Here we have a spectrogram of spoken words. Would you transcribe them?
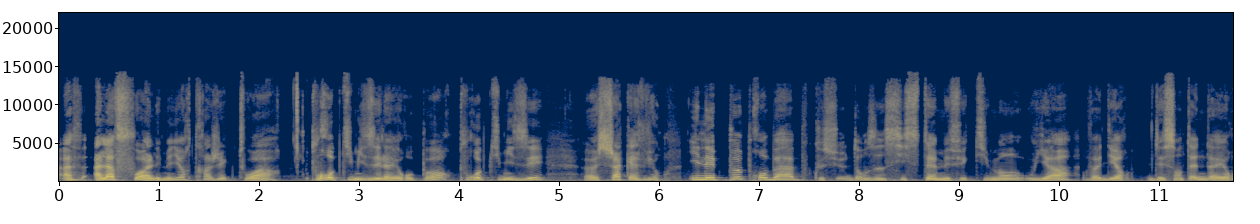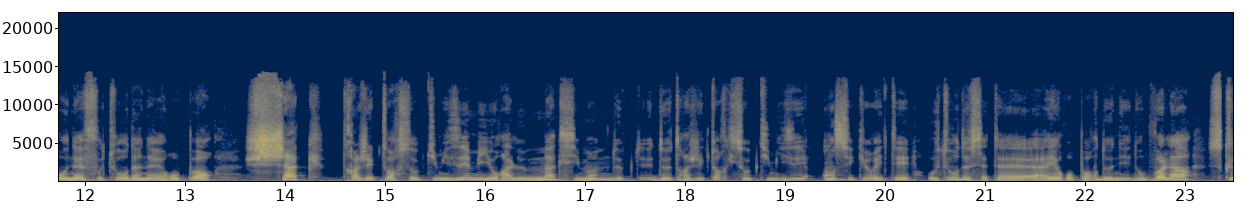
à, la fois les meilleures trajectoires pour optimiser l'aéroport, pour optimiser euh, chaque avion. Il est peu probable que dans un système effectivement où il y a, on va dire, des centaines d'aéronefs autour d'un aéroport, chaque trajectoire soit optimisée, mais il y aura le maximum de, trajectoires qui sont optimisées en sécurité autour de cet aéroport donné. Donc voilà ce que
